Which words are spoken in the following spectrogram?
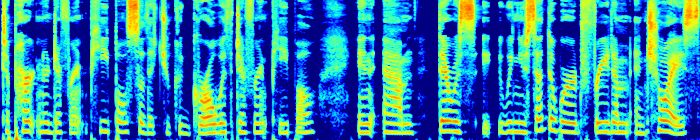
to partner different people so that you could grow with different people. And um, there was when you said the word freedom and choice,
